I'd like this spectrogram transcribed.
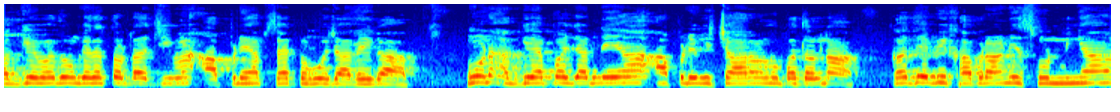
ਅੱਗੇ ਵਧੋਗੇ ਤਾਂ ਤੁਹਾਡਾ ਜੀਵਨ ਆਪਣੇ ਆਪ ਸੈੱਟ ਹੋ ਜਾਵੇਗਾ। ਹੁਣ ਅੱਗੇ ਆਪਾਂ ਜਾਂਦੇ ਆ ਆਪਣੇ ਵਿਚਾਰਾਂ ਨੂੰ ਬਦਲਣਾ। ਕਦੇ ਵੀ ਖਬਰਾਂ ਨਹੀਂ ਸੁਣਨੀਆਂ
